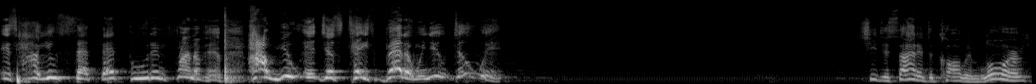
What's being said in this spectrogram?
is how you set that food in front of him. How you, it just tastes better when you do it. She decided to call him Lord.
